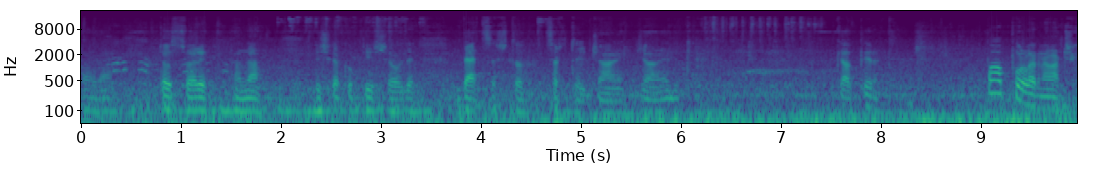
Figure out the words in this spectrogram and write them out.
Pa da, to u stvari, da, viš kako piše ovde, deca što crtaju Johnny, Johnny the Cat. Kao pirat. Popularna mačka.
